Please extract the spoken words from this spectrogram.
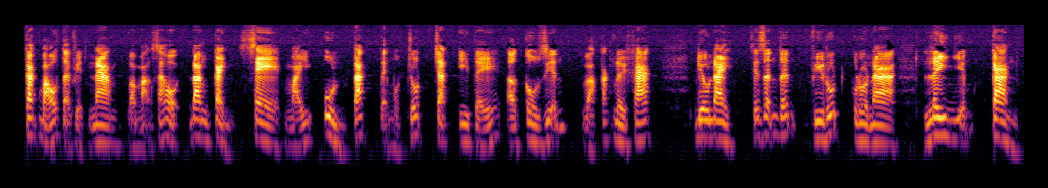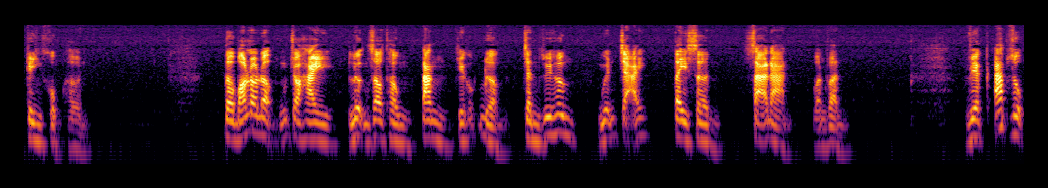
Các báo tại Việt Nam và mạng xã hội đăng cảnh xe máy ùn tắc tại một chốt chặn y tế ở Cầu Diễn và các nơi khác. Điều này sẽ dẫn đến virus corona lây nhiễm càng kinh khủng hơn. Tờ báo Lao động cũng cho hay lượng giao thông tăng trên các đường Trần Duy Hưng, Nguyễn Trãi, Tây Sơn, Xã Đàn, vân vân. Việc áp dụng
